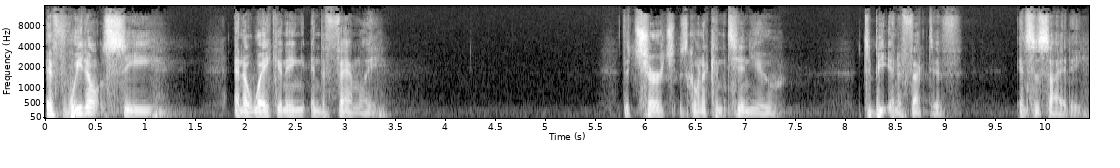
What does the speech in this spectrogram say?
If we don't see an awakening in the family, the church is going to continue to be ineffective in society.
